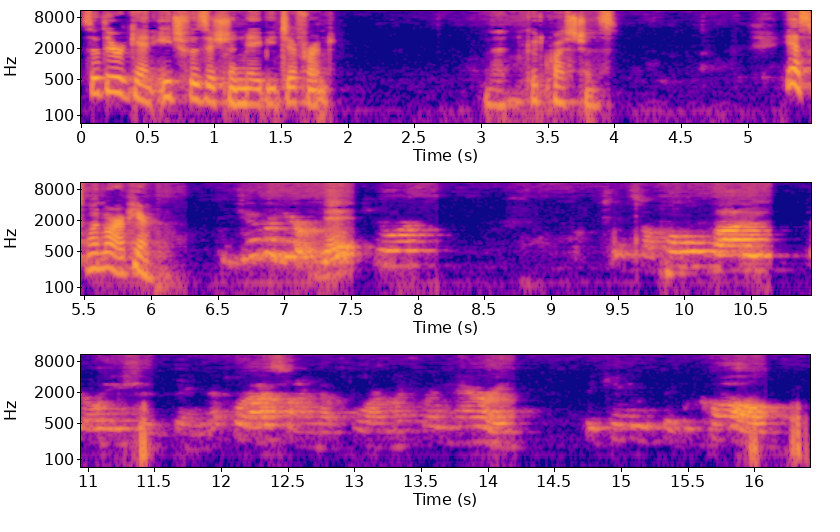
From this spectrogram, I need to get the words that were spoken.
So there again, each physician may be different. Good questions. Yes, one more up here. Did you ever hear of MedCure? It's a whole body donation thing. That's what I signed up for. My friend Harry, they came, they called,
